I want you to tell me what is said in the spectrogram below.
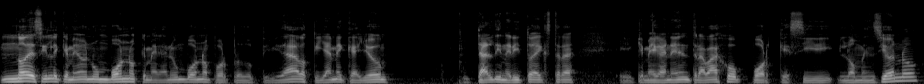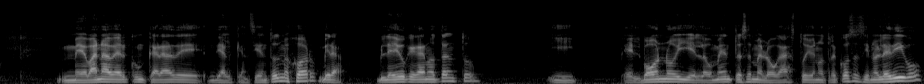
no decirle que me dieron un bono, que me gané un bono por productividad o que ya me cayó tal dinerito extra eh, que me gané en el trabajo, porque si lo menciono, me van a ver con cara de, de alcancía. Entonces mejor, mira, le digo que gano tanto y el bono y el aumento ese me lo gasto yo en otra cosa. Si no le digo,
